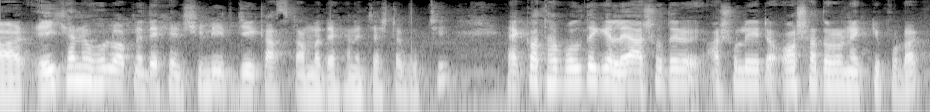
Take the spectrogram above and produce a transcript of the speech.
আর এইখানে হলো আপনি দেখেন শিলির যে কাজটা আমরা দেখানোর চেষ্টা করছি। এক কথা বলতে গেলে আসলে আসলে এটা অসাধারণ একটি প্রোডাক্ট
